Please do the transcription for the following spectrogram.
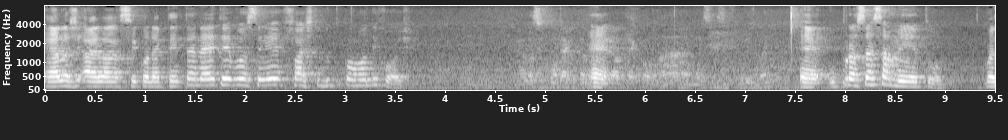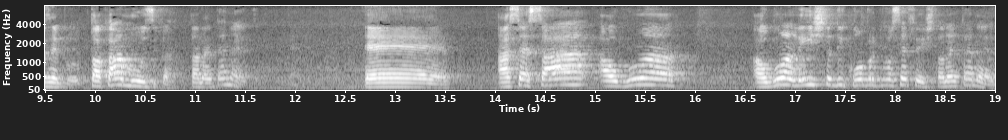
ela, ela se conecta à internet e você faz tudo por comando de voz. Ela se conecta É. até comando, essas coisas, né? É, o processamento, por exemplo, tocar uma música, está na internet. É, acessar alguma, alguma lista de compra que você fez, está na internet.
